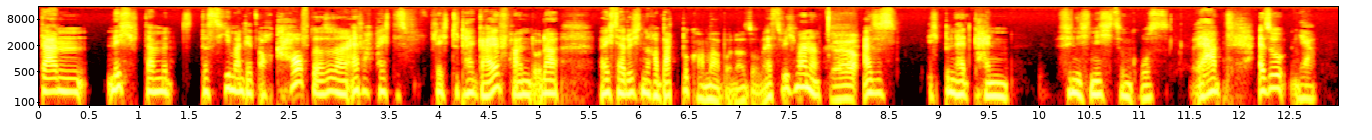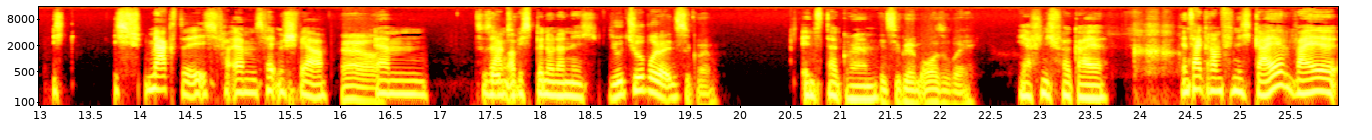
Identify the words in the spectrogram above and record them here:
dann nicht damit das jemand jetzt auch kauft oder so, sondern einfach, weil ich das vielleicht total geil fand oder weil ich dadurch einen Rabatt bekommen habe oder so. Weißt du, wie ich meine? Ja, ja. Also es, ich bin halt kein, finde ich nicht so ein groß, ja, also ja, ich, ich merkte, ich, ähm, es fällt mir schwer, ja, ja. ähm, zu sagen, Und? ob ich es bin oder nicht. YouTube oder Instagram? Instagram, Instagram all the way. ja, finde ich voll geil. Instagram finde ich geil, weil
